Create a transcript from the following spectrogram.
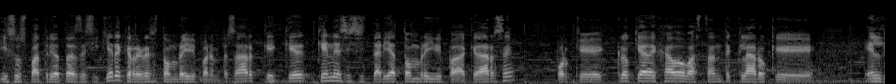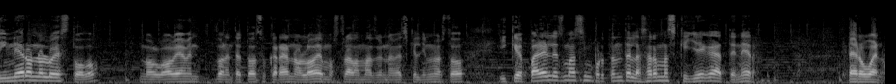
y sus patriotas de si quiere que regrese Tom Brady para empezar, qué, qué, qué necesitaría Tom Brady para quedarse, porque creo que ha dejado bastante claro que el dinero no lo es todo, no, obviamente durante toda su carrera no lo ha demostrado más de una vez que el dinero es todo, y que para él es más importante las armas que llega a tener. Pero bueno,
